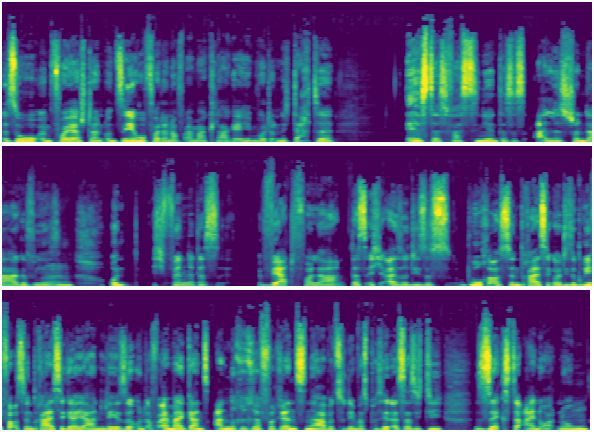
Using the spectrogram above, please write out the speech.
so im Feuer stand und Seehofer dann auf einmal Klage erheben wollte. Und ich dachte, ist das faszinierend. Das ist alles schon da gewesen. Und ich finde das wertvoller, dass ich also dieses Buch aus den 30 oder diese Briefe aus den 30er Jahren lese und auf einmal ganz andere Referenzen habe zu dem, was passiert, als dass ich die sechste Einordnung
